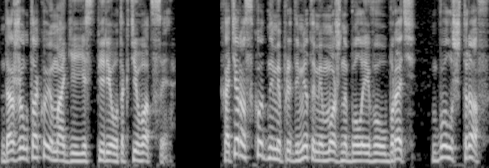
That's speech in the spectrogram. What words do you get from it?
даже у такой магии есть период активации. Хотя расходными предметами можно было его убрать, был штраф,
